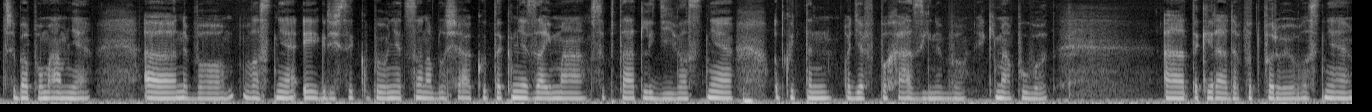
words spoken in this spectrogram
třeba po mámě, uh, nebo vlastně i když si kupuju něco na blšáku, tak mě zajímá se ptát lidí vlastně, odkud ten oděv pochází nebo jaký má původ. A taky ráda podporuju vlastně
